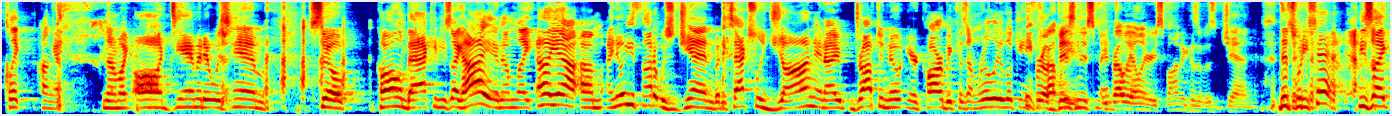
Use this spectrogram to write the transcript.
Click, hung up. And then I'm like, oh, damn it, it was him. So call him back and he's like, hi. And I'm like, oh, yeah, um, I know you thought it was Jen, but it's actually John. And I dropped a note in your car because I'm really looking for a business He probably only responded because it was Jen. That's what he said. He's like,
